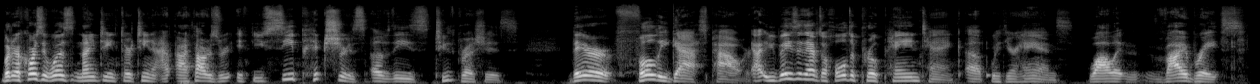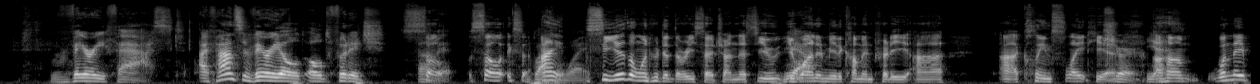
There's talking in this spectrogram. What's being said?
But of course, it was 1913. I, I thought it was re- if you see pictures of these toothbrushes, they're fully gas powered. Uh, You basically have to hold a propane tank up with your hands while it vibrates very fast. I found some very old old footage so it. so ex- Black I and white. see. You're the one who did the research on this. You you Yeah. wanted me to come in pretty uh, uh clean slate here. Sure, yes. Um, when they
